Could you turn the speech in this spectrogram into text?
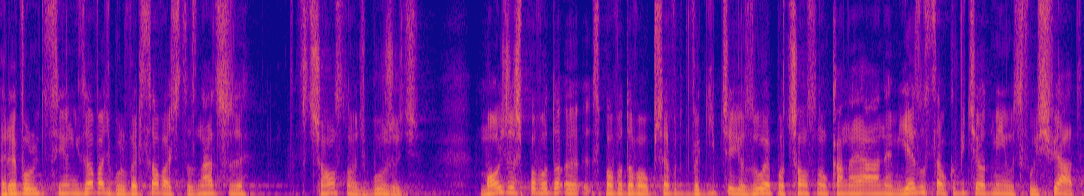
Rewolucjonizować, bulwersować, to znaczy wstrząsnąć, burzyć. Mojżesz e, spowodował przewrót w Egipcie, Jozue potrząsnął Kanaanem, Jezus całkowicie odmienił swój świat.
